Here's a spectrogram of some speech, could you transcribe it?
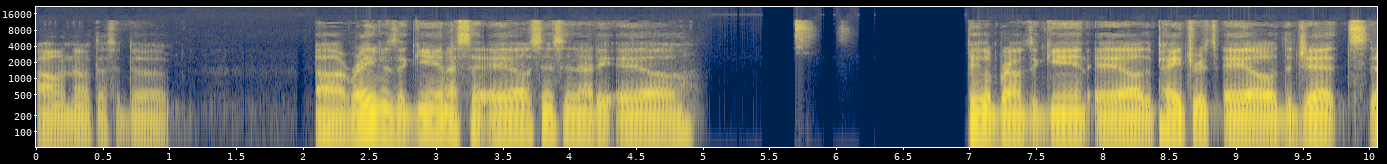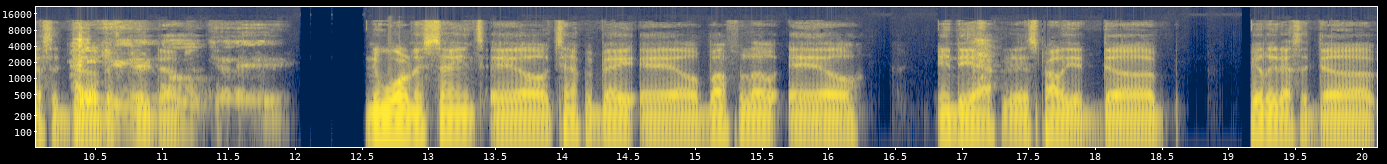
I don't know if that's a dub. Uh Ravens again, that's a L. Cincinnati L. Cleveland Browns again, L. The Patriots, L. The Jets, that's a dub. That's three dubs. Okay. New Orleans Saints, L. Tampa Bay, L. Buffalo, L. Indianapolis, probably a dub. Philly, that's a dub.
